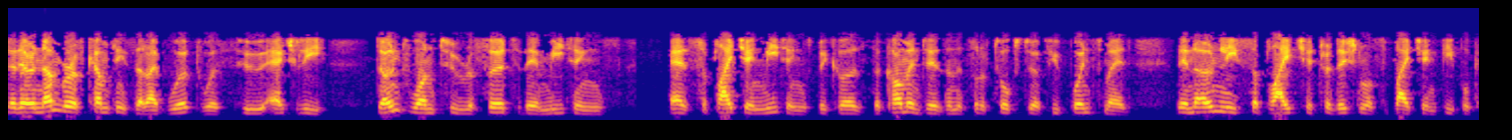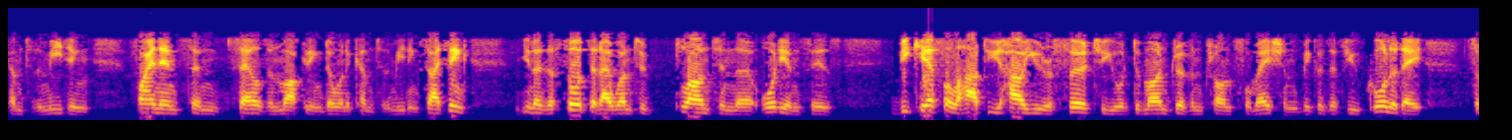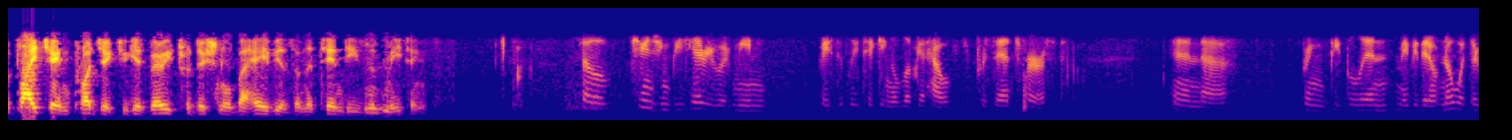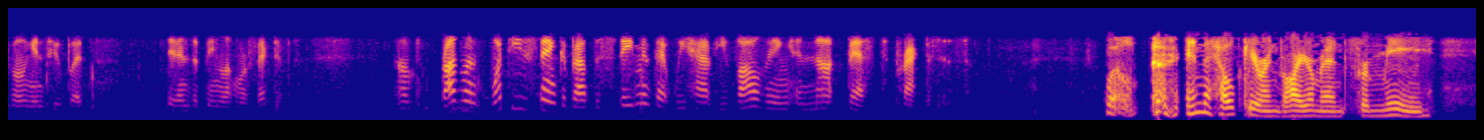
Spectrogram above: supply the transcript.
now, there are a number of companies that I've worked with who actually don't want to refer to their meetings as supply chain meetings because the comment is, and it sort of talks to a few points made, then only supply chain, traditional supply chain people come to the meeting. Finance and sales and marketing don't want to come to the meeting. So I think, you know, the thought that I want to plant in the audience is be careful how, you, how you refer to your demand-driven transformation because if you call it a supply chain project, you get very traditional behaviors and attendees mm -hmm. at mm-hmm. meetings. So changing behavior would mean basically taking a look at how you present first and uh, bring people in. Maybe they don't know what they're going into, but it ends up being a lot more effective. Um, Rosaline, what do you think about the statement that we have evolving and not best practices? Well, in the healthcare environment, for me,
